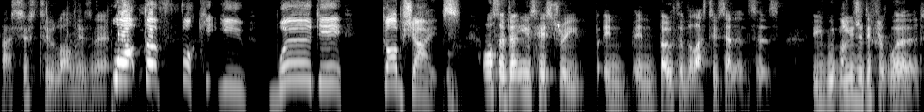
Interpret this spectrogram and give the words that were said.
That's just too long, isn't it? What the fuck, you wordy gobshites? Also, don't use history in in both of the last two sentences. You would use a different word.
